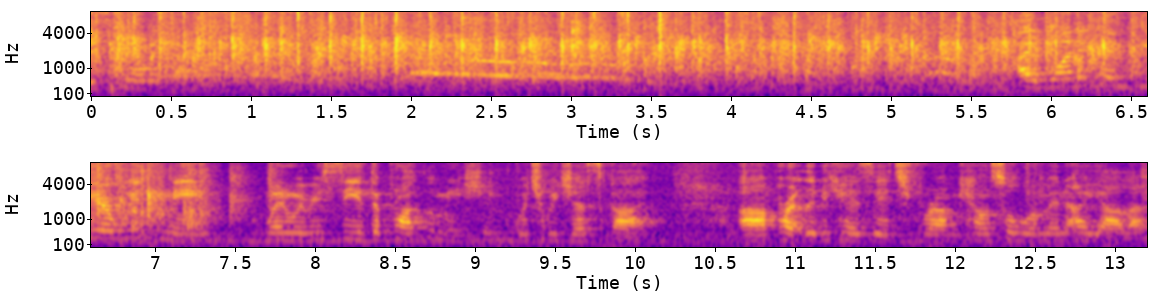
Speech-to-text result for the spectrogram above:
is here with us. I wanted him here with me when we received the proclamation, which we just got, uh, partly because it's from Councilwoman Ayala,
